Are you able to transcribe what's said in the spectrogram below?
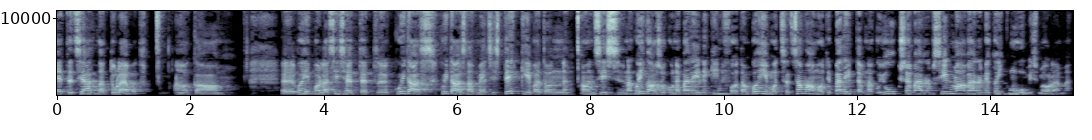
nii et, et sealt nad tulevad, aga võib-olla siis, et, et kuidas, kuidas nad meil siis tekivad, on, on siis nagu igasugune pärilik info, ta on põhimõtteliselt samamoodi päritav nagu juuksevärv, silmavärv ja kõik muu, mis me oleme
